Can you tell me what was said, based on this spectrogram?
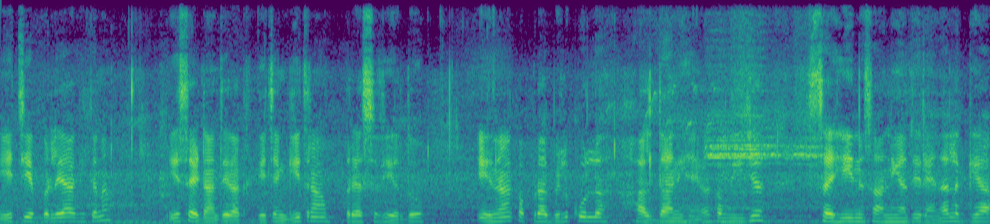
ਇਹ ਚੇਪ ਲਿਆ ਕੇ ਕਿ ਨਾ, ਇਹ ਸਾਈਡਾਂ 'ਤੇ ਰੱਖ ਕੇ ਚੰਗੀ ਤਰ੍ਹਾਂ ਪ੍ਰੈਸ ਫੇਰ ਦਿਓ ਇਹਦੇ ਨਾਲ ਕੱਪੜਾ ਬਿਲਕੁਲ ਹਲਦਾ ਨਹੀਂ ਹੈਗਾ ਕਮੀਜ਼। ਸਹੀ ਨਿਸ਼ਾਨੀਆਂ 'ਤੇ ਰਹਿੰਦਾ ਲੱਗਿਆ।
